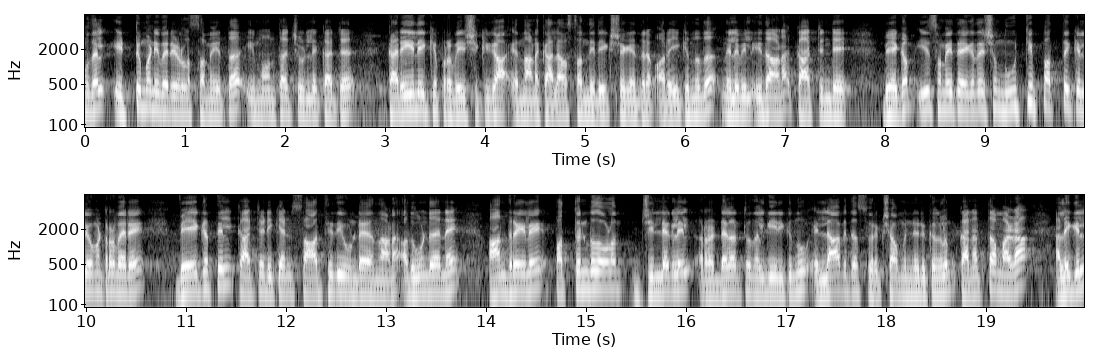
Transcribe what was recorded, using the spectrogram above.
മുതൽ എട്ട് മണി വരെയുള്ള സമയത്ത് ഈ മൊന്ത ചുഴലിക്കാറ്റ് കരയിലേക്ക് പ്രവേശിക്കുക എന്നാണ് കാലാവസ്ഥാ നിരീക്ഷണ കേന്ദ്രം അറിയിക്കുന്നത്. നിലവിൽ ഇതാണ് കാറ്റിന്റെ വേഗം. ഈ സമയത്ത് ഏകദേശം നൂറ്റി പത്ത് കിലോമീറ്റർ വരെ വേഗത്തിൽ കാറ്റടിക്കാൻ സാധ്യതയുണ്ട് എന്നാണ്. അതുകൊണ്ട് തന്നെ ആന്ധ്രയിലെ പത്തൊൻപതോളം ജില്ലകളിൽ റെഡ് അലർട്ട് നൽകിയിരിക്കുന്നു. എല്ലാവിധ സുരക്ഷാ മുന്നൊരുക്കങ്ങളും കനത്ത മഴ അല്ലെങ്കിൽ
